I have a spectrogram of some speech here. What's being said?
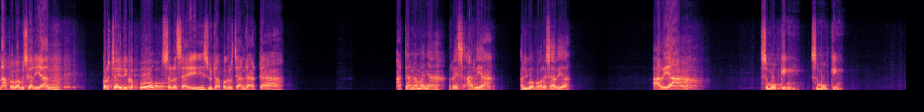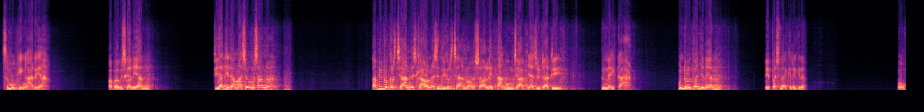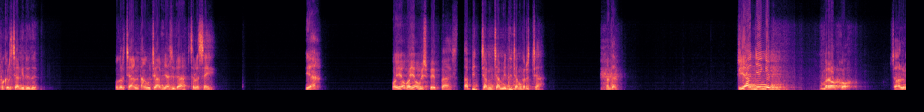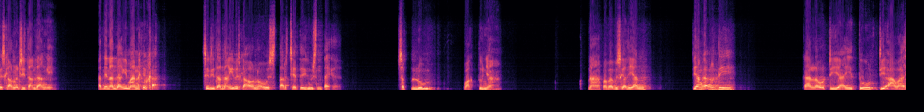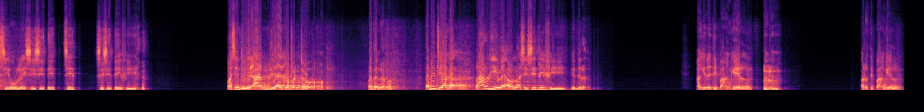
Nah, Bapak-Ibu sekalian, kerja di kebut, selesai, sudah pekerjaan tidak ada, ada namanya rest area. Adik apa rest area? Area smoking, smoking, smoking area. Bapak Ibu sekalian, dia tidak masuk ke sana. Tapi pekerjaan wis masih dikerjakan, soalnya tanggung jawabnya sudah ditunaikan. Menurut panjenengan bebas nggak kira-kira? Mau bekerja gitu tuh pekerjaan tanggung jawabnya sudah selesai. Ya. Koyok-koyok wis bebas, tapi jam-jam itu jam kerja. Nanti. Dia nyengit merokok. Soalnya wis kalau ditandangi. Nanti nandangi mana ya kak? Si ditandangi wis gak ono, wis target itu wis entek. Sebelum waktunya. Nah, Bapak Ibu sekalian, dia nggak ngerti. Kalau dia itu diawasi oleh CCTV. Masih dilihat dia kepedok. Betul. Tapi dia agak lali lek ono CCTV gitu loh. Akhirnya dipanggil, baru dipanggil,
